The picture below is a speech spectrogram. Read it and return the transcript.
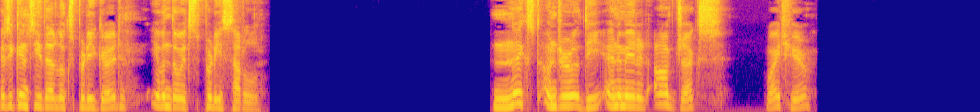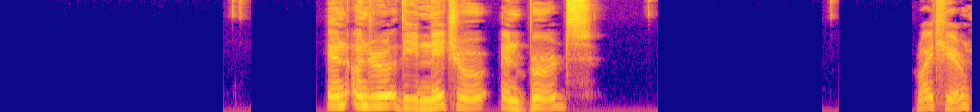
As you can see, that looks pretty good, even though it's pretty subtle. Next, under the animated objects, right here, and under the nature and birds, right here,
